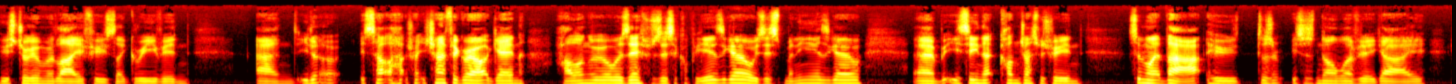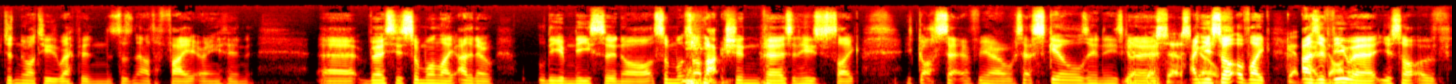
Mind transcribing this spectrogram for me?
who's struggling with life, who's like grieving, and you don't know. It's how, how, you're trying to figure out again how long ago was this? Was this a couple of years ago? Was this many years ago? Uh, but you've seen that contrast between someone like that who doesn't, he's just a normal everyday guy who doesn't know how to use weapons, doesn't know how to fight or anything, uh, versus someone like I don't know. Liam Neeson or some sort of action person who's just like he's got a set of you know set of skills and he's gonna got a set of and you skills. sort of like Get as a daughter. viewer, you're sort of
